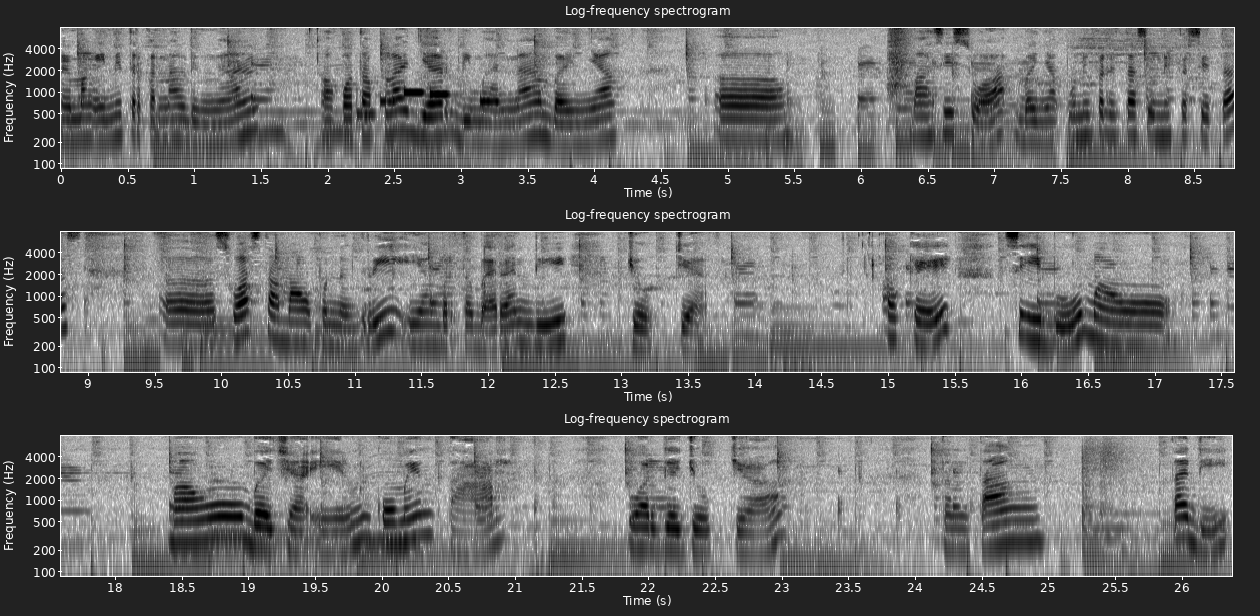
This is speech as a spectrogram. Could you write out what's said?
memang ini terkenal dengan kota pelajar di mana banyak mahasiswa banyak universitas-universitas uh, swasta maupun negeri yang bertebaran di Jogja. Oke, si ibu mau mau bacain komentar warga Jogja tentang tadi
